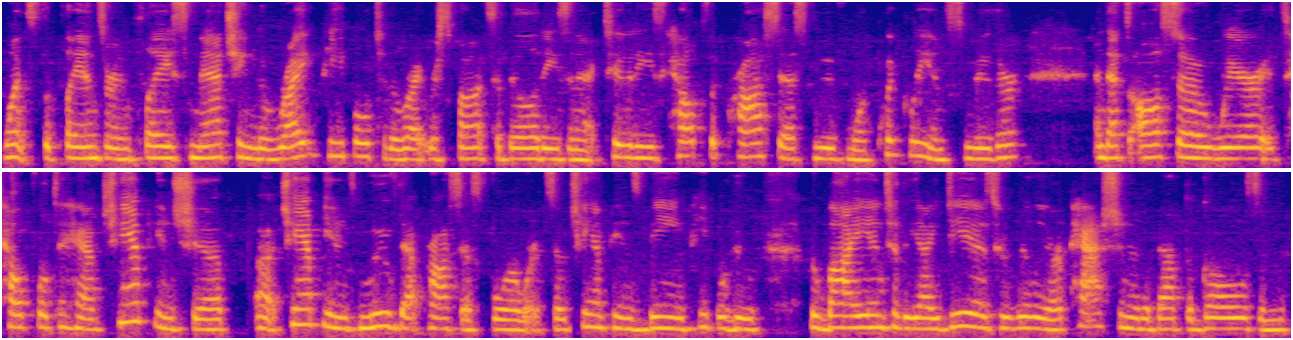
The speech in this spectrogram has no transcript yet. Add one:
once the plans are in place, matching the right people to the right responsibilities and activities help the process move more quickly and smoother. And that's also where it's helpful to have championship, uh, champions move that process forward. So champions being people who, who buy into the ideas, who really are passionate about the goals and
